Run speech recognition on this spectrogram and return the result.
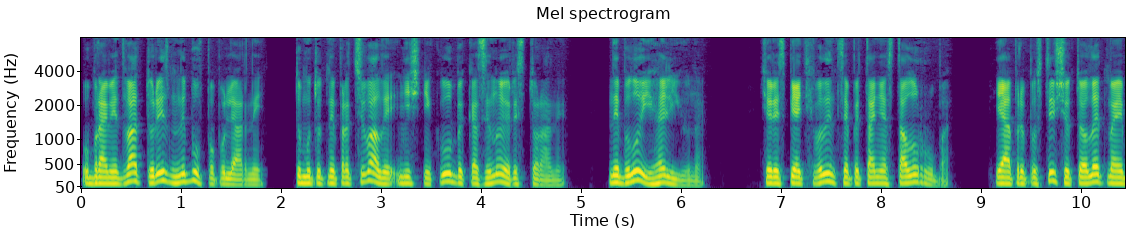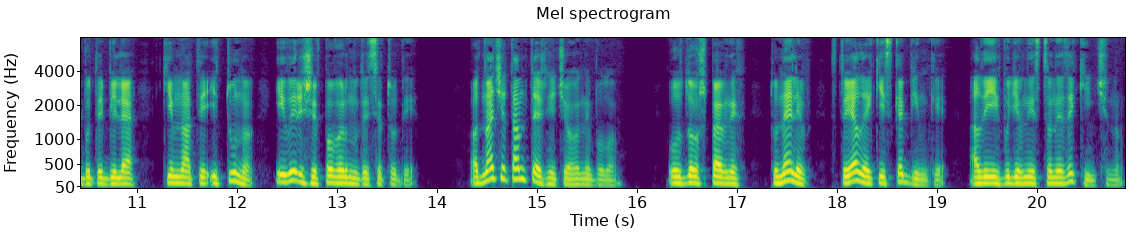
У брамі 2 туризм не був популярний, тому тут не працювали нічні клуби, казино і ресторани. Не було й гальюна. Через п'ять хвилин це питання стало руба. Я припустив, що туалет має бути біля кімнати Ітуно, і вирішив повернутися туди. Одначе там теж нічого не було. Уздовж певних тунелів стояли якісь кабінки, але їх будівництво не закінчено.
